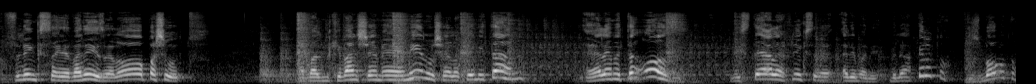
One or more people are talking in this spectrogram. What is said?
הפלינקס היווני זה לא פשוט, אבל מכיוון שהם האמינו שאלוקים איתם, היה להם את העוז להסתער על הפלינקס היווני ולהפיל אותו, לשבור אותו.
